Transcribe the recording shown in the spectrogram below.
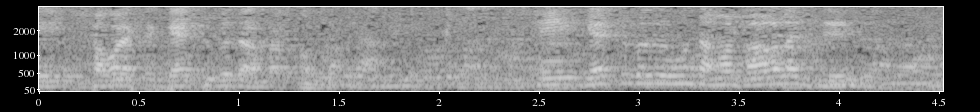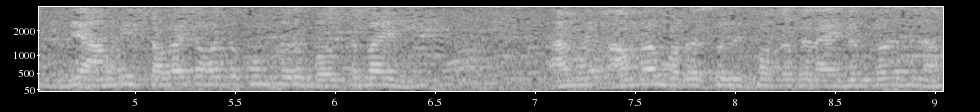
এই সবার একটা গেট টুগেদার আমরা করলাম। এই গেট টুগেদারের মধ্যে আমার ভালো লাগছে যে আমি সবাইকে হয়তো ফোন করে বলতে পারিনি। আমি আমরা মোটর চল্লিশ পঞ্চাশ জন আয়োজন করেছিলাম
